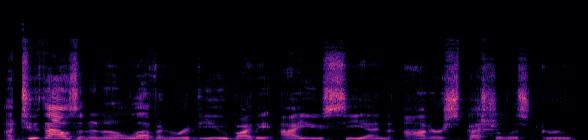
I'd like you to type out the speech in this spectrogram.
A 2011 review by the IUCN Otter Specialist Group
